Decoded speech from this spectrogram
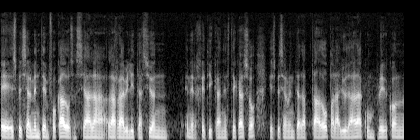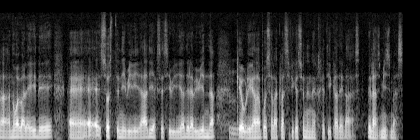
eh, especialmente enfocados hacia la rehabilitación energética en este caso, especialmente adaptado para ayudar a cumplir con la nueva ley de eh, sostenibilidad y accesibilidad de la vivienda que obligará pues, a la clasificación energética de las, de las mismas.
